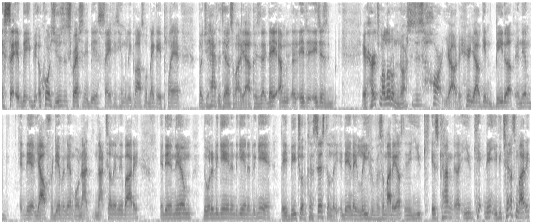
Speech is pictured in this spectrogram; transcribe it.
It be, of course, use discretion to be as safe as humanly possible. Make a plan, but you have to tell somebody, y'all, because they, they I mean, it, it just it hurts my little narcissist heart, y'all, to hear y'all getting beat up and them and then y'all forgiving them or not not telling anybody, and then them doing it again and again and again. They beat you up consistently, and then they leave you for somebody else, and then you it's kind of you can't. Then if you tell somebody,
